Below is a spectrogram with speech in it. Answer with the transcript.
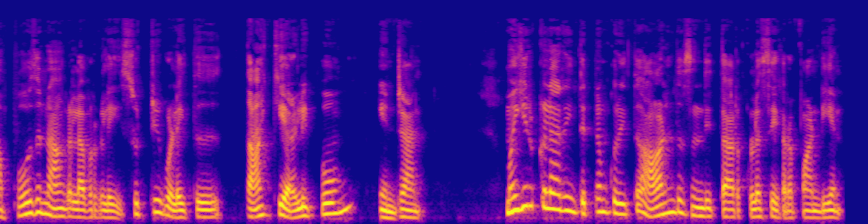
அப்போது நாங்கள் அவர்களை சுற்றி வளைத்து தாக்கி அழிப்போம் என்றான். மயிர்கிழாரின் திட்டம் குறித்து ஆழ்ந்து சிந்தித்தார் குலசேகர பாண்டியன்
